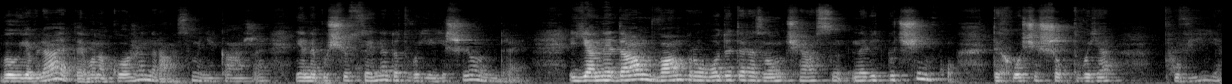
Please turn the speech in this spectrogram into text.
Ви уявляєте, вона кожен раз мені каже: я не пущу сина до твоєї шльондри. Я не дам вам проводити разом час на відпочинку. Ти хочеш, щоб твоя повія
